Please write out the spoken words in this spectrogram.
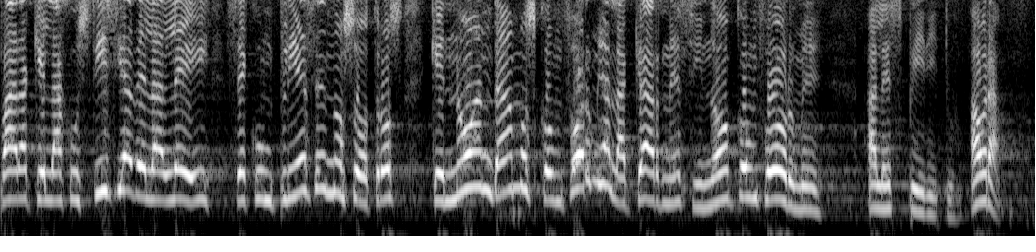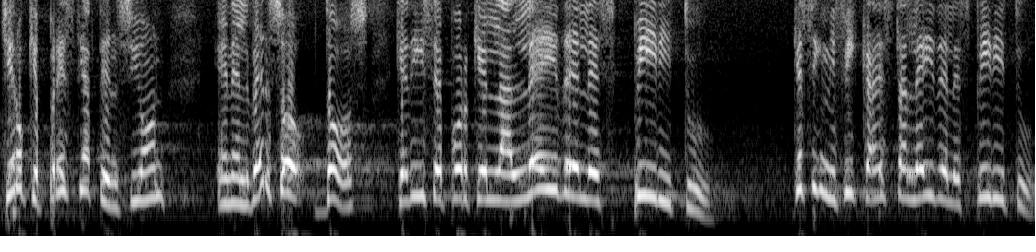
Para que la justicia de la ley se cumpliese en nosotros, que no andamos conforme a la carne, sino conforme al Espíritu. Ahora, quiero que preste atención en el verso 2 que dice, porque la ley del Espíritu, ¿qué significa esta ley del Espíritu?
